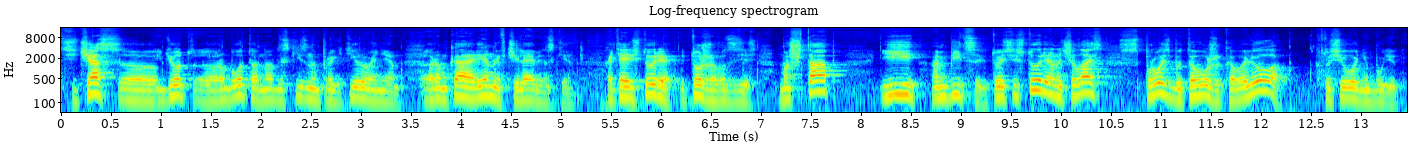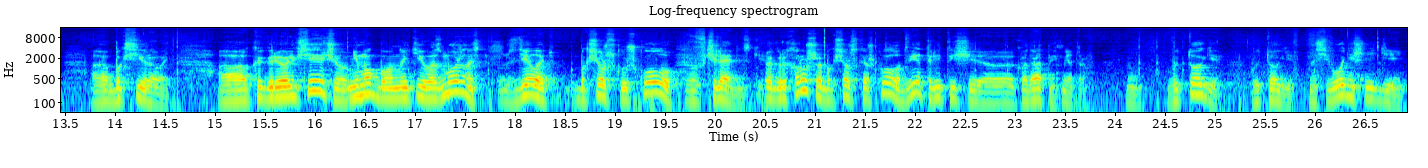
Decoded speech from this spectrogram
Сейчас э, идет работа над эскизным проектированием РМК-арены в Челябинске. Хотя история тоже вот здесь. Масштаб и амбиции. То есть история началась с просьбы того же Ковалева, кто сегодня будет э, боксировать, к Игорю Алексеевичу, не мог бы он найти возможность сделать боксерскую школу в Челябинске. Я говорю, хорошая боксерская школа, 2-3 тысячи э, квадратных метров. Ну, в итоге, в итоге, на сегодняшний день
